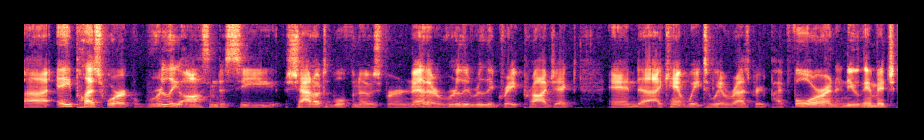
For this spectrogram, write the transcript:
uh, A plus work, really awesome to see. Shout out to Wolfanoz for another really really great project. And uh, I can't wait till we have a Raspberry Pi 4 and a new image.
